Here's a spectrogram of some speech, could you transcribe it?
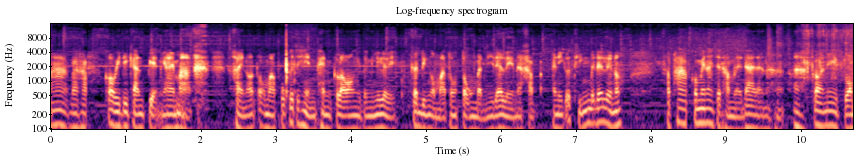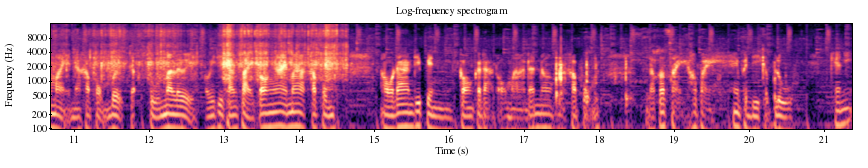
มากนะครับ ก็วิธีการเปลี่ยนง่ายมากไขน็อตออกมาปุ๊บก็จะเห็นแผ่นกรองอยู่ตรงนี้เลย ก็ดึงออกมาตรงๆแบบนี้ได้เลยนะครับ อันนี้ก็ทิ้งไปได้เลยเนาะสภาพก็ไม่น่าจะทำอะไรได้แล้วนะฮะอะก็นี่ตัวใหม่นะครับ ผมเบิกจากศูนย์มาเลยวิธีการใส่ก็ง่ายมากครับ ผมเอาด้านที่เป็นกรองกระดาษออกมาด้านนอกนะครับ ผม แล้วก็ใส่เข้าไปให้พอดีกับรูแค่นี้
